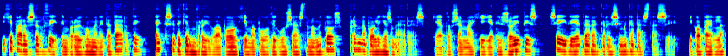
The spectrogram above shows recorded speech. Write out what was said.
είχε παρασυρθεί την προηγούμενη Τετάρτη 6 Δεκεμβρίου από όχημα που οδηγούσε αστυνομικός πριν από λίγες μέρες και έδωσε μάχη για τη ζωή της σε ιδιαίτερα κρίσιμη κατάσταση. Η κοπέλα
